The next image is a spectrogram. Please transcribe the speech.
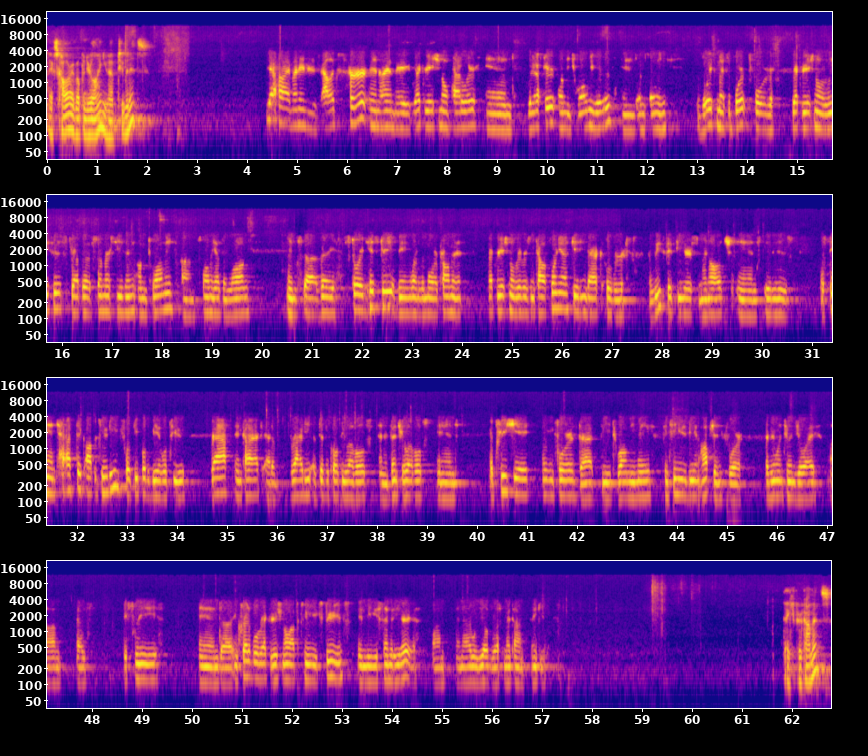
Next caller, I've opened your line. You have two minutes. Yeah, hi, my name is Alex Herr, and I am a recreational paddler and rafter on the Tuolumne River, and I'm calling voice my support for recreational releases throughout the summer season on the Tuolumne. Um, Tuolumne has a long and uh, very storied history of being one of the more prominent recreational rivers in California, dating back over at least 50 years to my knowledge, and it is a fantastic opportunity for people to be able to raft and kayak at a variety of difficulty levels and adventure levels, and appreciate moving forward that the Tuolumne may continue to be an option for everyone to enjoy um, as a free and uh, incredible recreational opportunity experience in the Yosemite area. Um, and I will yield the rest of my time. Thank you. Thank you for your comments.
